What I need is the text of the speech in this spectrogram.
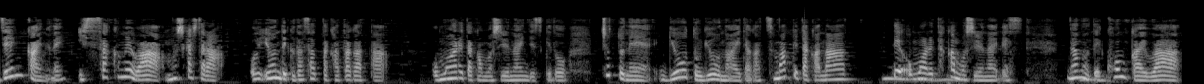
前回のね、一作目は、もしかしたらお読んでくださった方々、思われたかもしれないんですけど、ちょっとね、行と行の間が詰まってたかなって思われたかもしれないです。なので、今回は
